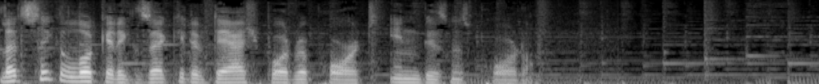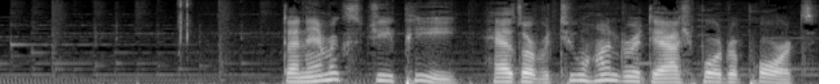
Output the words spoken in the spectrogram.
let's take a look at Executive Dashboard reports in Business Portal. Dynamics GP has over 200 dashboard reports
